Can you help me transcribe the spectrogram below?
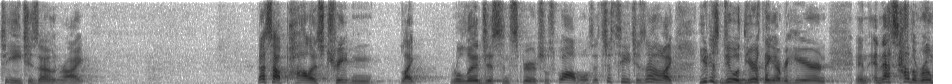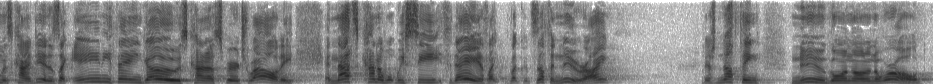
To each his own, right? That's how Paul is treating like religious and spiritual squabbles. It's just each his own. Like, you just deal with your thing over here. And, and, and that's how the Romans kind of did. It's like anything goes kind of spirituality. And that's kind of what we see today. It's like, like it's nothing new, right? There's nothing new going on in the world.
